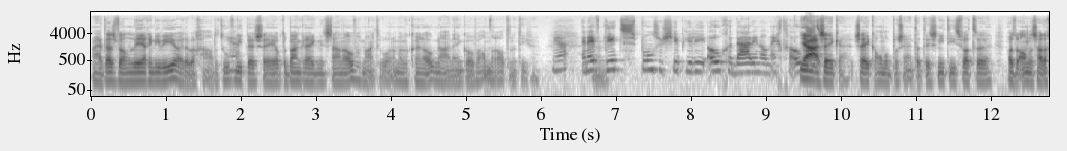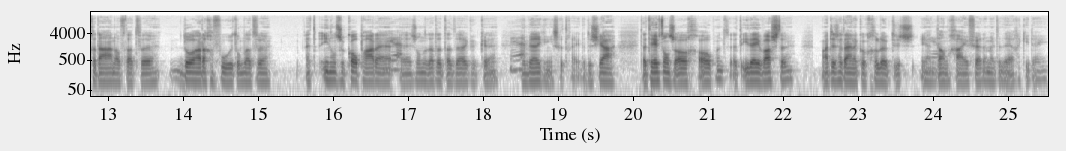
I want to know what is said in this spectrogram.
Maar ja, dat is wel een lering die we hieruit hebben gehaald. Het hoeft Ja. niet per se op de bankrekening te staan en overgemaakt te worden. Maar we kunnen ook nadenken over andere alternatieven. Ja. En heeft dit sponsorship jullie ogen daarin dan echt geopend? Ja, zeker. Zeker 100%. Dat is niet iets wat we, wat we anders hadden gedaan of dat we door hadden gevoerd omdat we het in onze kop hadden Ja. eh, zonder dat het daadwerkelijk eh, Ja. in werking is getreden. Dus ja, dat heeft onze ogen geopend. Het idee was er, maar het is uiteindelijk ook gelukt. Dus ja, Ja. dan ga je verder met een dergelijk idee.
